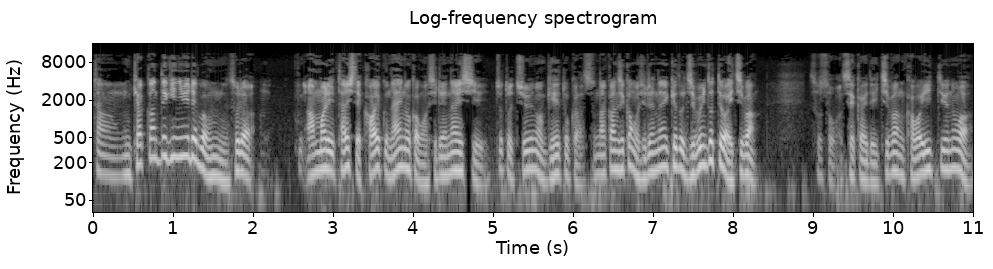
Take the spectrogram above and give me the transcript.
た客観的に見れば、うん、それは、あんまり大して可愛くないのかもしれないし、ちょっと中の芸とか、そんな感じかもしれないけど、自分にとっては一番、そうそう、世界で一番可愛いっていうのは、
